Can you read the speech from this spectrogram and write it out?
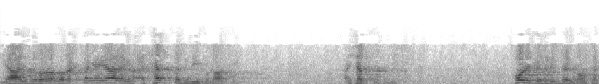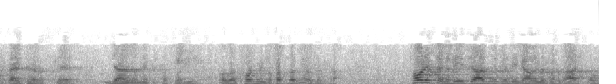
یہ آج میں روزہ رکھ سکے گا لیکن اشد تکلیف اٹھا کے اشد تکلیف۔ تھوڑی تکلیف سے ہو سکتا ہے پھر اس کے جائز ہونے کا فتو نہیں روزہ چھوڑنے کا فتو نہیں ہو سکتا۔ تھوڑی تکلیف آدمی کے لیے قابل برداشت ہو۔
